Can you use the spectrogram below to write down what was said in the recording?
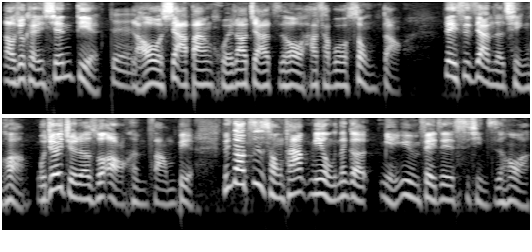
那我就可能先点，对，然后下班回到家之后，他差不多送到。类似这样的情况，我就会觉得说哦很方便。可是到自从他没有那个免运费这件事情之后啊，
